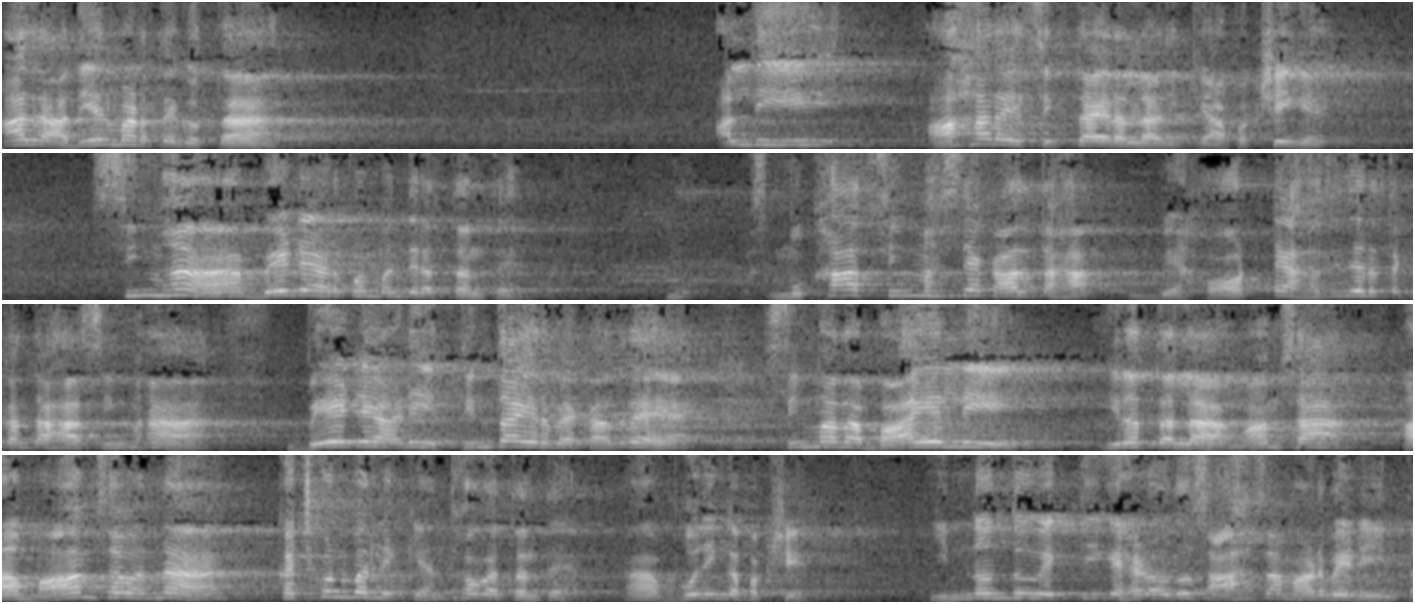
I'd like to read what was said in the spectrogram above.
ಆದರೆ ಅದೇನು ಮಾಡುತ್ತೆ ಗೊತ್ತಾ? ಅಲ್ಲಿ ಆಹಾರ ಸಿಗ್ತಾ ಇರಲ್ಲ ಅದಕ್ಕೆ ಆ ಪಕ್ಷಿಗೆ. ಸಿಂಹ ಬೇಟೆ ಆಡ್ಕೊಂಡು ಬಂದಿರತ್ತಂತೆ. ಮುಖ ಸಿಂಹಸ್ಯ ಬೆ ಹೊಟ್ಟೆ ಹಸಿದಿರತಕ್ಕಂತಹ ಸಿಂಹ ಬೇಟೆ ಆಡಿ ತಿಂತಾ ಇರಬೇಕಾದ್ರೆ ಸಿಂಹದ ಬಾಯಲ್ಲಿ ಇರುತ್ತಲ್ಲ ಮಾಂಸ, ಆ ಮಾಂಸವನ್ನು ಕಚ್ಕೊಂಡು ಬರಲಿಕ್ಕೆ ಅಂತ ಹೋಗತ್ತಂತೆ, ಆ ಭೂಲಿಂಗ ಪಕ್ಷಿ. ಇನ್ನೊಂದು ವ್ಯಕ್ತಿಗೆ ಹೇಳೋದು ಸಾಹಸ ಮಾಡಬೇಡಿ ಅಂತ.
